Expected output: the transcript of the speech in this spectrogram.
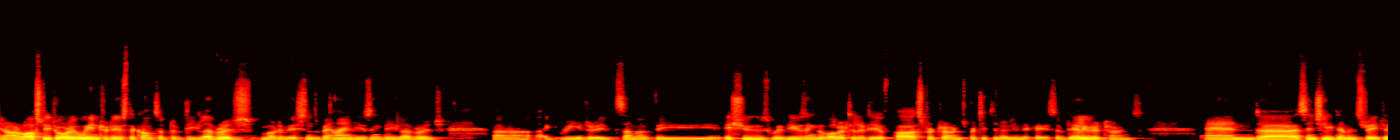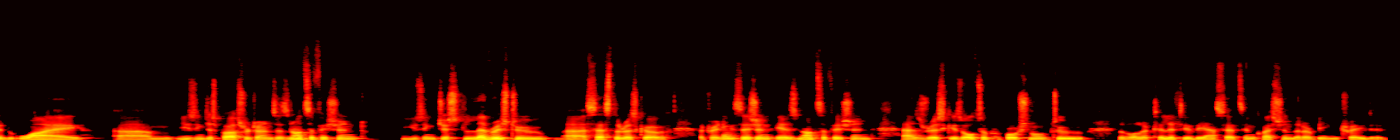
In our last tutorial, we introduced the concept of D-Leverage, motivations behind using D-Leverage. Uh, I reiterated some of the issues with using the volatility of past returns, particularly in the case of daily returns, and uh, essentially demonstrated why um, using just past returns is not sufficient, using just leverage to uh, assess the risk of a trading decision is not sufficient, as risk is also proportional to the volatility of the assets in question that are being traded.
